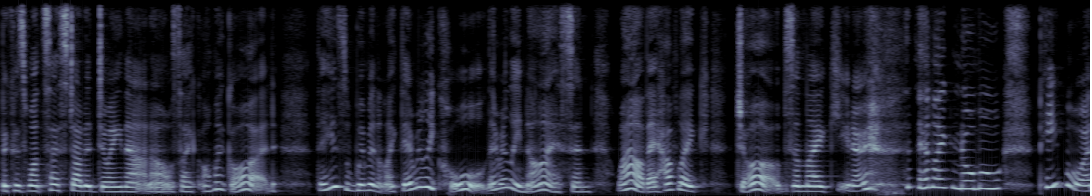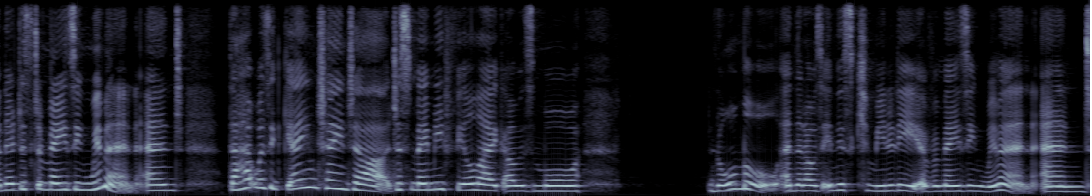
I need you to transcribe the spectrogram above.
because once I started doing that and I was like, oh my God, these women are like, they're really cool. They're really nice. And wow, they have like jobs and like, you know, they're like normal people and they're just amazing women. And that was a game changer. It just made me feel like I was more normal and that I was in this community of amazing women. And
